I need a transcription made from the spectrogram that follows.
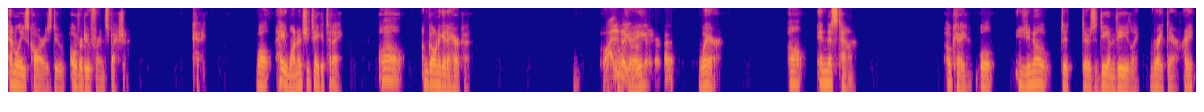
emily's car is due overdue for inspection okay well hey why don't you take it today well i'm going to get a haircut Well, I didn't know you were going to get a haircut. Where? Oh, in this town. Okay. Well, you know that there's a DMV like right there, right?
